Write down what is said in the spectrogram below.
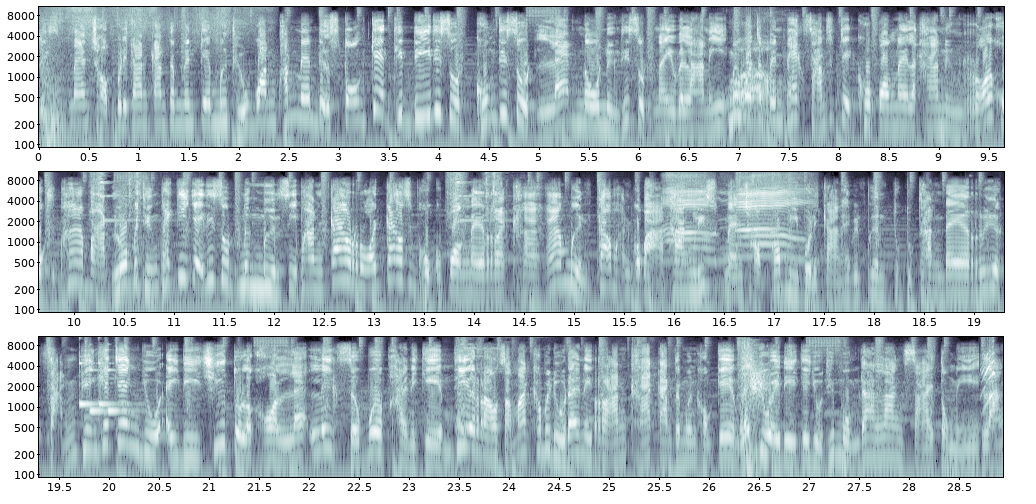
ลิสแมนช็อปบริการการเติมเงินเกมมือถือวันพันแมนเดอะสตองเกตที่ดีที่สุด คุ้มที่สุด และโนหนึ่งที่สุดในเวลานี้ ไม่ว่าจะเป็นแพ็ค 37 คูปองในราคา 165 บาท รวมไปถึงแพ็คที่ใหญ่ที่สุด 14,996 คูปองในราคา 59,000 กว่าบาท ทางลิสแมนช็อปก็มีบริการให้เพื่อนๆทุกๆท่านได้เลือกสรรเพียงแค่แจ้ง UID ชื่อตัวละครและเลขเซิร์ฟเวอร์ภายในเกม ที่เราสามารถเข้าไปดูได้ในร้านค้าการเติมเงินของเกม และ UID จะอยู่ที่มุมด้านล่างซ้ายตรงนี้ หลัง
